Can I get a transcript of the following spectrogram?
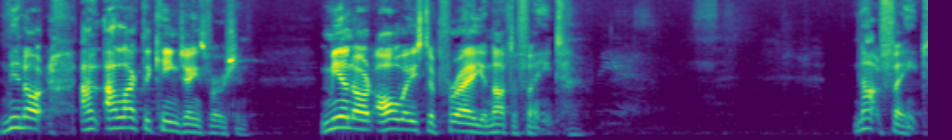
Men ought, I, I like the King James Version. Men ought always to pray and not to faint. Not faint.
